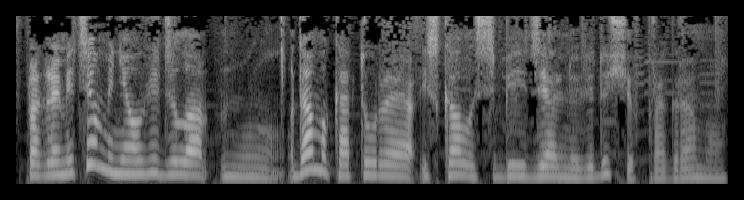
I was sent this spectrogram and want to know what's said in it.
в программе «Тем» меня увидела дама, которая искала себе идеальную ведущую в программу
